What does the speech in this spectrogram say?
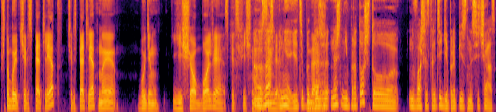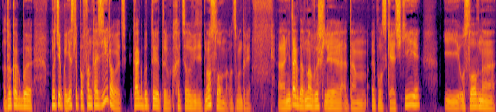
Что будет через пять лет? Через пять лет мы будем еще более специфичными, а, на знаешь, самом деле. Не, я типа да. даже, знаешь, не про то, что в вашей стратегии прописано сейчас, а то как бы, ну, типа, если пофантазировать, как бы ты это хотел видеть? Ну, условно, вот смотри, а, не так давно вышли э, там Apple очки, и условно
